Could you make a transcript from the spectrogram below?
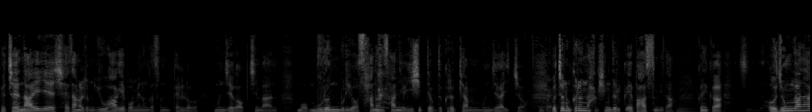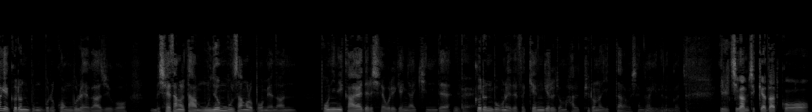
그제 나이에 세상을 좀 유하게 보면은 것은 별로 문제가 없지만 뭐 물은 물이요 산은 산이요 20대부터 그렇게 하면 문제가 있죠. 네. 그 저는 그런 학생들을 꽤 봤습니다. 음. 그러니까 어중간하게 그런 부분을 공부를 해가지고 세상을 다 무념무상으로 보면은 본인이 가야 될 세월이 굉장히 긴데 네. 그런 부분에 대해서 경계를 좀 할 필요는 있다라고 생각이 음. 드는 거죠. 일찌감치 깨닫고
